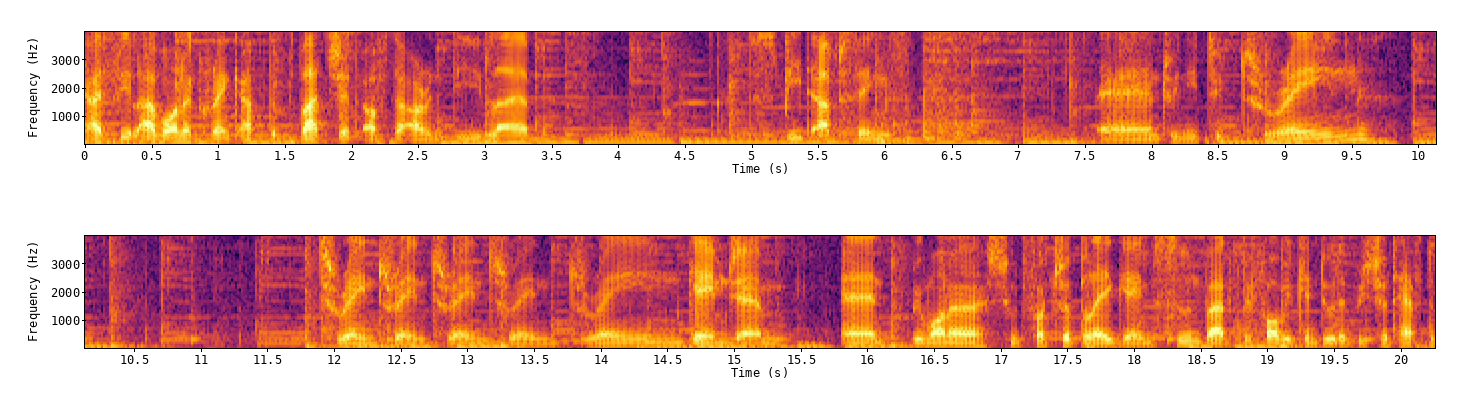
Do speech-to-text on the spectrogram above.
I feel I want to crank up the budget of the R&D lab to speed up things and we need to train train, train, train, train, train, game jam. And we want to shoot for AAA games soon, but before we can do that, we should have the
